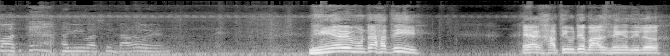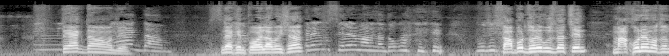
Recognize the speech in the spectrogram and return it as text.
বাস? আগে বাসে দাঁড়া ভেঙে যাবে মোটা হাতি। এক হাতি উঠে বাস ভেঙে দিল। তো একদম আমাদের। দেখেন পয়লা বৈশাখ। এটা কিন্তু সেলের মাল না দোকানে। বুঝেছি? কাপড় ধরে বুঝতে পারছেন? মাখনের মতন।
